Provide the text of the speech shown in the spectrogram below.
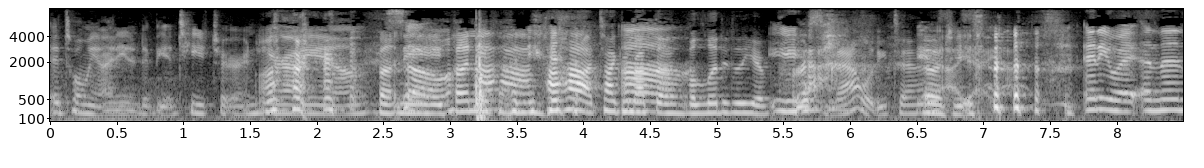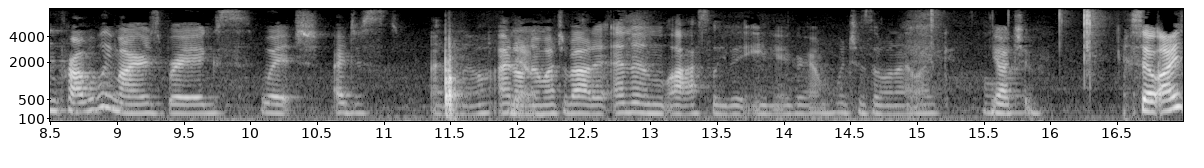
it told me I needed to be a teacher, and here I am. Funny, So, funny, haha. funny. Haha, talking about Um, the validity of yeah. personality test. Oh, Yeah, jeez. yeah, yeah. Anyway, and then probably Myers Briggs, which I just I don't know. I don't Yeah. know much about it. And then lastly, the Enneagram, which is the one I like. a lot. Gotcha. So I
